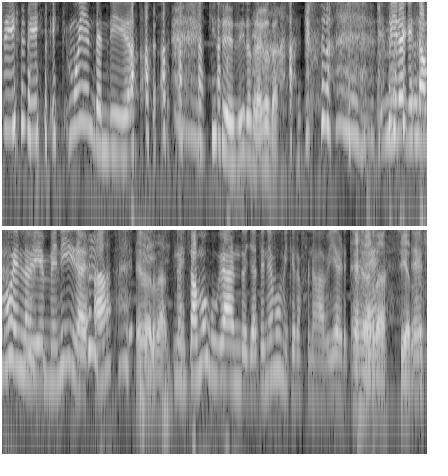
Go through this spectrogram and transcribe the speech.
sí, sí, muy entendida. Quise decir otra cosa. Mira que estamos en la bienvenida. ¿ah? Es verdad. No estamos jugando, ya tenemos micrófonos abiertos. Es verdad, ¿eh? cierto.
